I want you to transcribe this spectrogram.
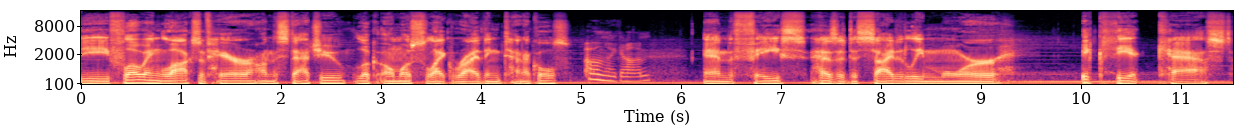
the flowing locks of hair on the statue look almost like writhing tentacles, Oh my god. and the face has a decidedly more ichthytic cast,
